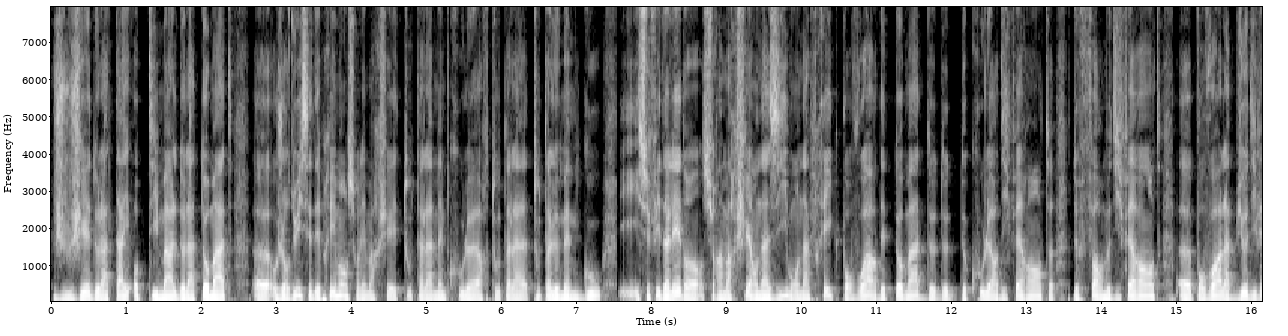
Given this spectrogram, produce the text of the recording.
juger de la taille optimale de la tomate. Euh, aujourd'hui, c'est déprimant sur les marchés. Tout a la même couleur, tout a, la, le même goût. Il suffit d'aller sur un marché en Asie ou en Afrique pour voir des tomates de, de, couleurs différentes, de formes différentes, euh, pour voir la biodiversité,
